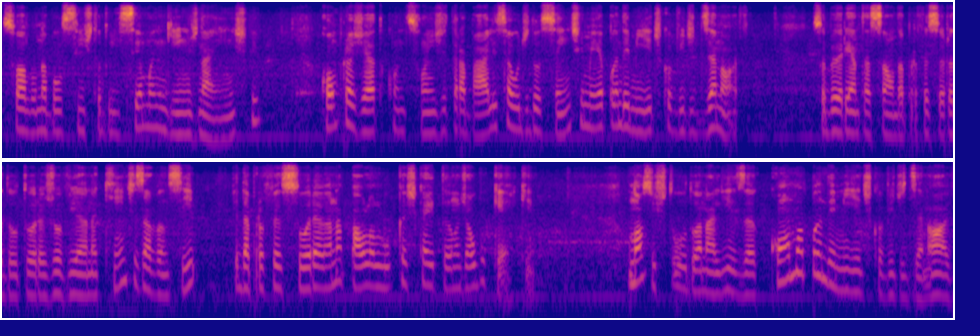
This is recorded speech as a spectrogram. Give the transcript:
sou aluna bolsista do IC Manguinhos na ENSP, com o projeto Condições de Trabalho e Saúde Docente em meio à pandemia de Covid-19, sob orientação da professora doutora Joviana Quintes Avanci e da professora Ana Paula Lucas Caetano de Albuquerque. Nosso estudo analisa como a pandemia de Covid-19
